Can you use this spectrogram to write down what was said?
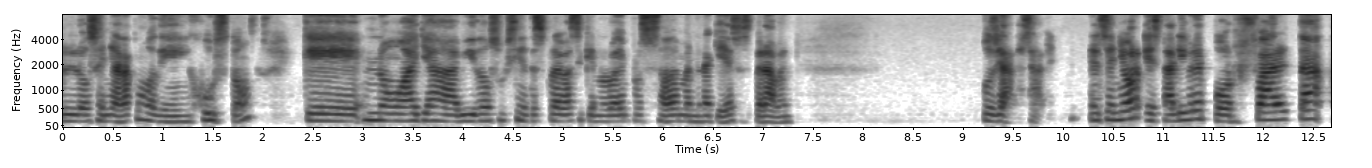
lo señala como de injusto que no haya habido suficientes pruebas y que no lo hayan procesado de manera que ellas esperaban. Pues ya la saben. El señor está libre por falta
